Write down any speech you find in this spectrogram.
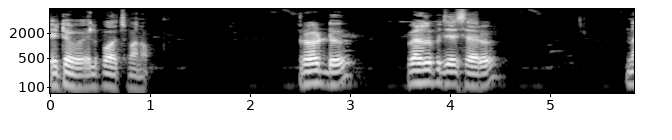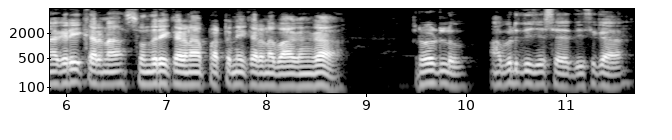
ఇటు వెళ్ళిపోవచ్చు మనం. రోడ్డు వెడల్పు చేశారు. నగరీకరణ సుందరీకరణ పట్టణీకరణ భాగంగా రోడ్లు అభివృద్ధి చేసే దిశగా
